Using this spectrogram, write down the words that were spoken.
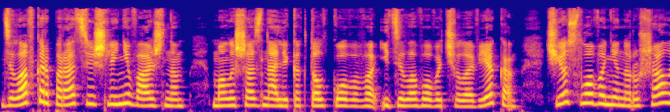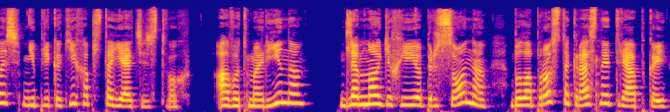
Дела в корпорации шли неважно. Малыша знали как толкового и делового человека, чье слово не нарушалось ни при каких обстоятельствах. А вот Марина... Для многих ее персона была просто красной тряпкой,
